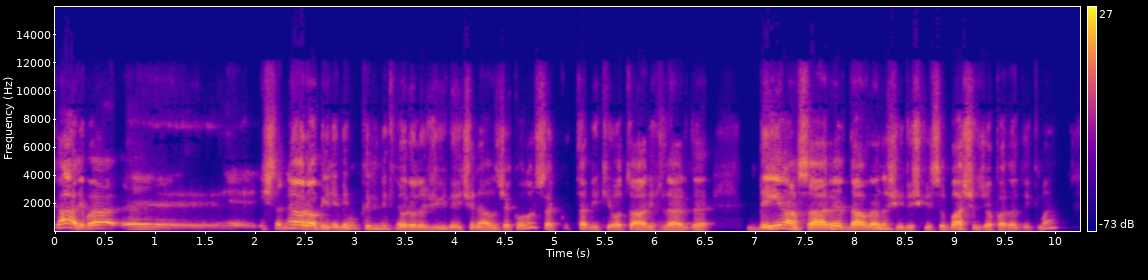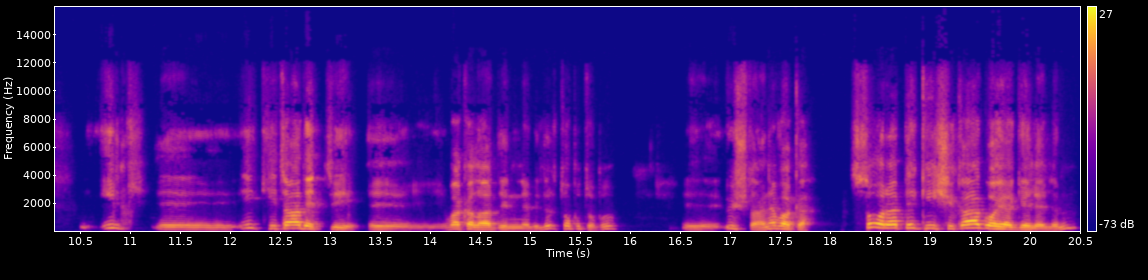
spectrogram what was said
Galiba e, işte nörobilimin klinik nörolojiyi de içine alacak olursak tabii ki o tarihlerde beyin hasarı davranış ilişkisi başlıca paradigma ilk e, ilk hitap ettiği e, vakalar denilebilir. Topu topu üç tane vaka. Sonra peki Chicago'ya gelelim.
